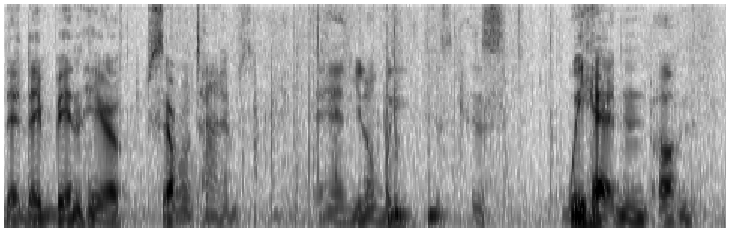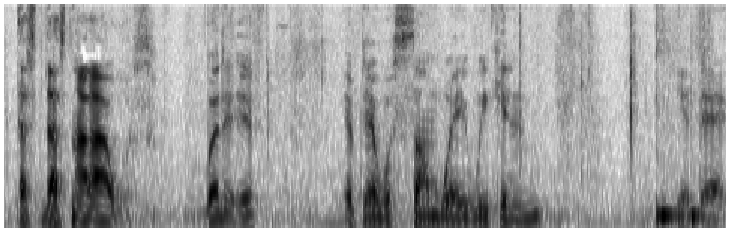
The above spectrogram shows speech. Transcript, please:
they, they've been here several times. And, you know, we, it's, it's, we hadn't, um, that's, that's not ours. But if, if there was some way we can get that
